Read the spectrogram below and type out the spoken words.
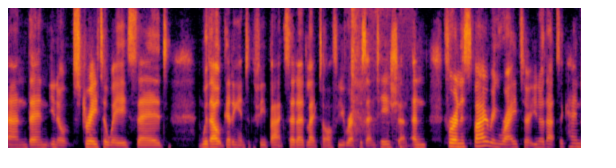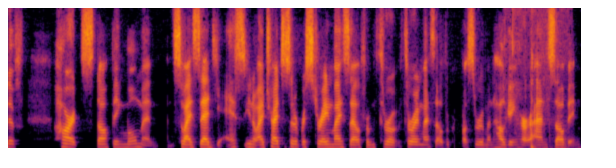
And then, you know, straight away said, without getting into the feedback, said, I'd like to offer you representation. And for an aspiring writer, you know, that's a kind of heart stopping moment. So I said yes. You know, I tried to sort of restrain myself from throw, throwing myself across the room and hugging her and sobbing.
